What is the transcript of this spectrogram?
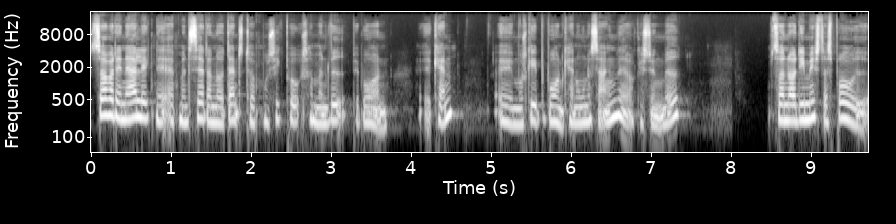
så var det nærliggende, at man sætter noget danstopmusik på, som man ved, beboeren øh, kan. Øh, måske beboeren kan nogle af sangene og kan synge med. Så når de mister sproget,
